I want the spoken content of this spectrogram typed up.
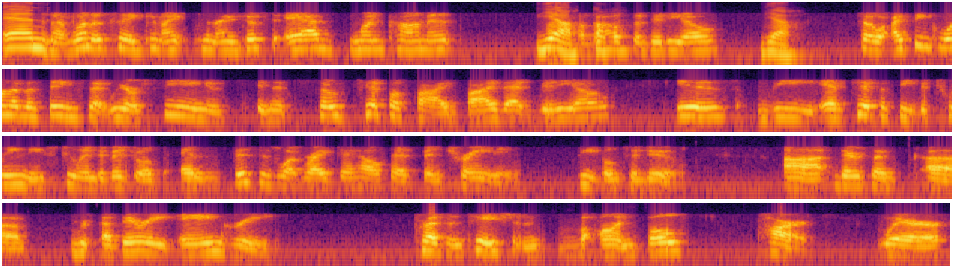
And, and I want to say, can I can I just add one comment? Yeah. About the video. Yeah. So I think one of the things that we are seeing is, and it's so typified by that video, is the antipathy between these two individuals, and this is what Right to Health has been training people to do. Uh, there's a, a very angry presentation on both parts, where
